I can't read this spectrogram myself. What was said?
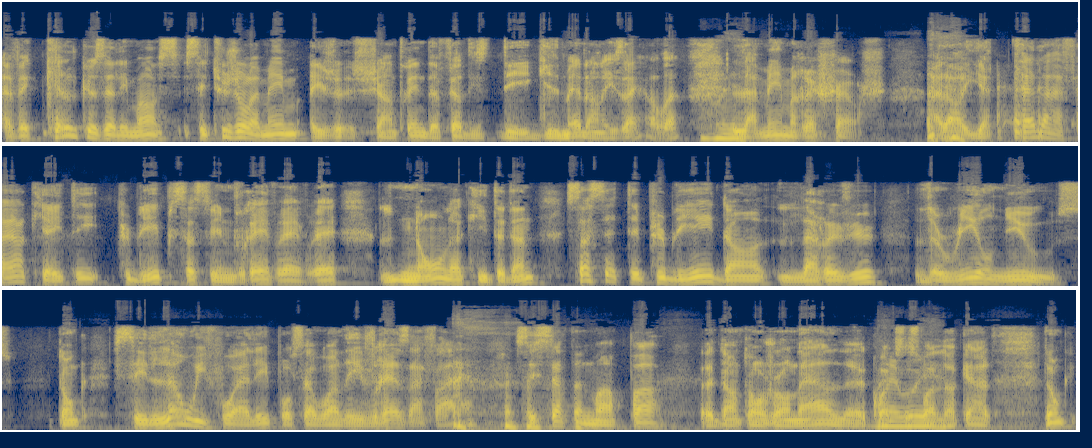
avec quelques éléments, c'est toujours la même, et je, je suis en train de faire des, des guillemets dans les airs, là, la même recherche. Alors, il y a telle affaire qui a été publiée, puis ça, c'est une vraie, vraie, vraie nom là, qui te donne. Ça, c'était publié dans la revue The Real News. Donc, c'est là où il faut aller pour savoir les vraies affaires. c'est certainement pas euh, dans ton journal, euh, quoi Ben que ce soit local. Donc,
